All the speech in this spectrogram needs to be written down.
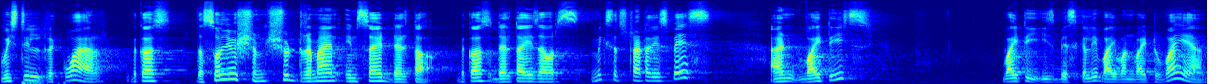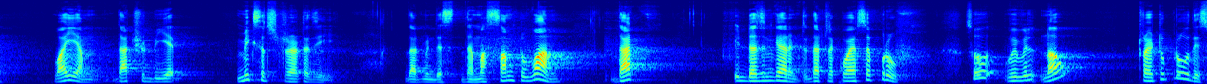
we still require because the solution should remain inside delta because delta is our mixed strategy space and yt is yt is basically y1 y2 yn ym that should be a mixed strategy that means this must sum to 1 that it does not guarantee that requires a proof. So, we will now try to prove this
